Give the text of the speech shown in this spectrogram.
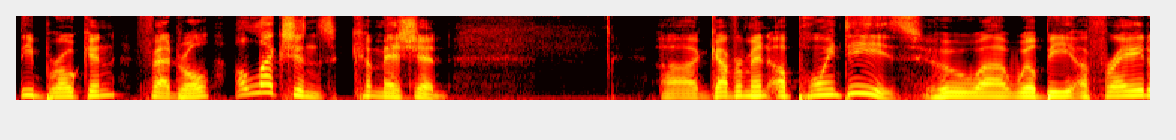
the broken Federal Elections Commission. Uh, government appointees who uh, will be afraid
